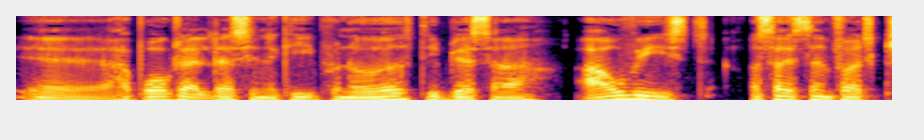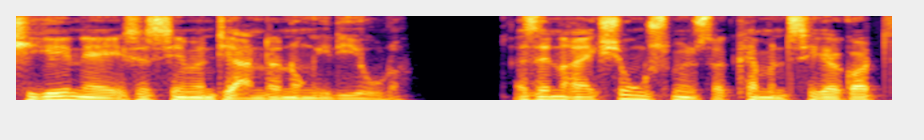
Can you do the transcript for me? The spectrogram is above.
øh, har brugt al deres energi på noget, de bliver så afvist, og så i stedet for at kigge ind af, så siger man, at de andre er nogle idioter. Altså en reaktionsmønster kan man sikkert godt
